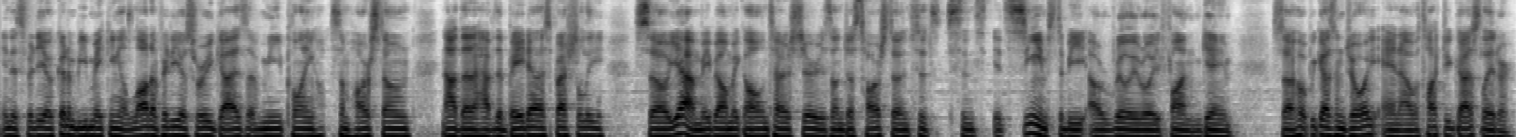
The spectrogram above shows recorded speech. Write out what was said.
in this video. Gonna be making a lot of videos for you guys of me playing some Hearthstone now that I have the beta especially. So yeah, maybe I'll make a whole entire series on just Hearthstone since, since it seems to be a really really fun game. So I hope you guys enjoy and I will talk to you guys later.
